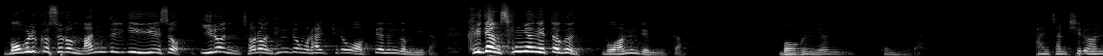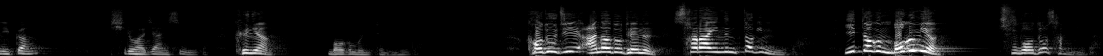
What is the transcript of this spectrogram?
먹을 것으로 만들기 위해서 이런 저런 행동을 할 필요가 없다는 겁니다. 그냥 생명의 떡은 뭐 하면 됩니까? 먹으면 됩니다. 반찬 필요합니까? 필요하지 않습니다. 그냥 먹으면 됩니다. 거두지 않아도 되는 살아있는 떡입니다. 이 떡은 먹으면 죽어도 삽니다.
